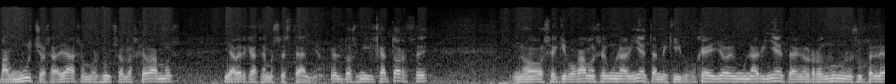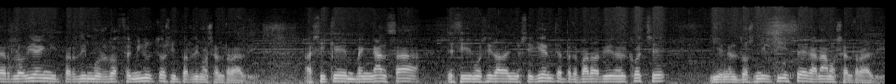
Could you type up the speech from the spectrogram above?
van muchos allá, somos muchos los que vamos, y a ver qué hacemos este año. El 2014 nos equivocamos en una viñeta, me equivoqué yo en una viñeta en el roadbook, no supe leerlo bien y perdimos 12 minutos y perdimos el rally. Así que en venganza decidimos ir al año siguiente, preparar bien el coche y en el 2015 ganamos el rally.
